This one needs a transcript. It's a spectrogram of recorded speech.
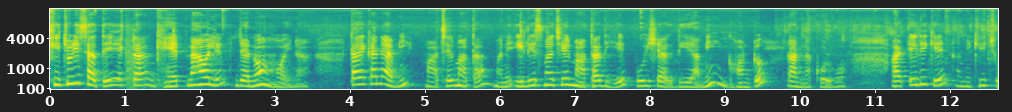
খিচুড়ির সাথে একটা ঘেঁট না হলে যেন হয় না। তাই এখানে আমি মাছের মাথা মানে ইলিশ মাছের মাথা দিয়ে পুঁই শাক দিয়ে আমি ঘন্ট রান্না করব। আর এদিকে আমি কিছু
